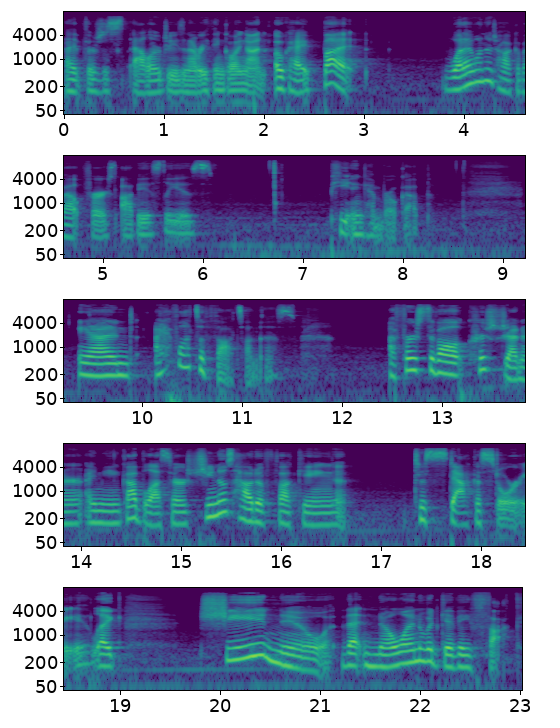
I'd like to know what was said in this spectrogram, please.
I, there's just allergies and everything going on. Okay, but what I want to talk about first obviously is Pete and Kim broke up. And I have lots of thoughts on this. Uh, first of all, Kris Jenner, I mean, God bless her, she knows how to fucking to stack a story. Like she knew that no one would give a fuck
